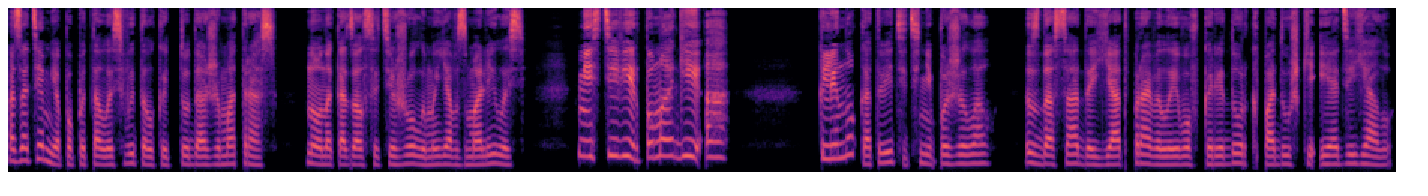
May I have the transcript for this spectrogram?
а затем я попыталась вытолкать туда же матрас. Но он оказался тяжелым, и я взмолилась. «Мистевир, помоги, а!» Клинок ответить не пожелал. С досадой я отправила его в коридор к подушке и одеялу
